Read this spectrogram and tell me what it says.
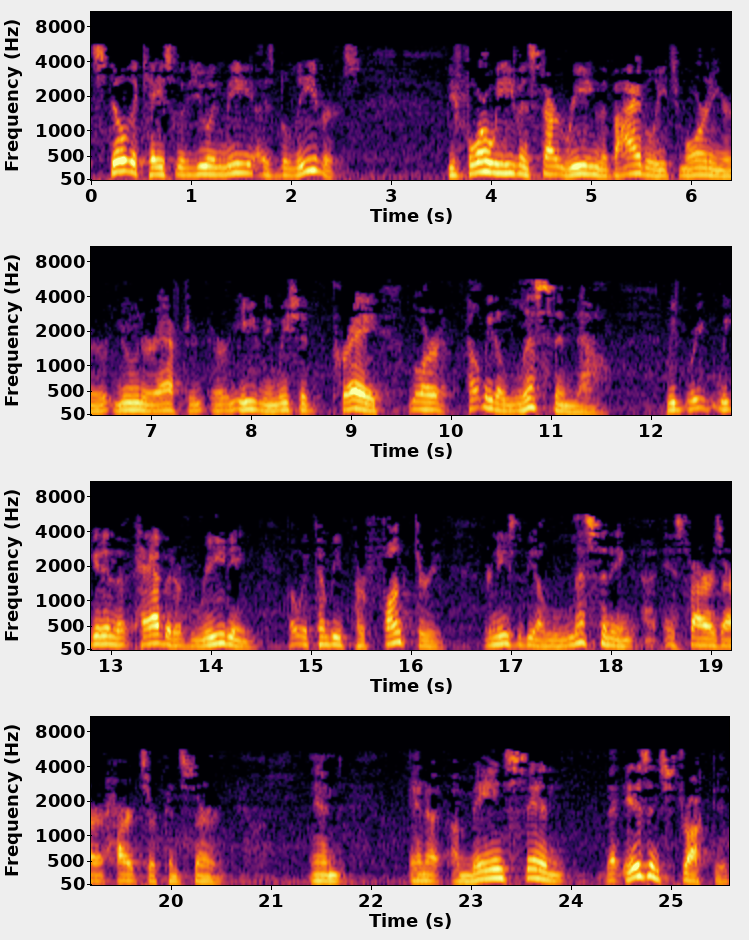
still the case with you and me as believers. Before we even start reading the Bible each morning or noon or after or evening, we should pray, Lord, help me to listen now. We, we, we get in the habit of reading, but we can be perfunctory. There needs to be a listening uh, as far as our hearts are concerned. And, and a, a main sin that is instructed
